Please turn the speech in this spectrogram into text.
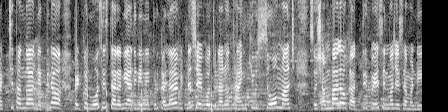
ఖచ్చితంగా నెత్తిన పెట్టుకొని మోసేస్తారని అది నేను ఇప్పుడు కళ్ళారా విట్నెస్ చేయబోతున్నాను. Thank you so much so శంభాలో ఒక అద్రిపోయే సినిమా చేశామండి.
